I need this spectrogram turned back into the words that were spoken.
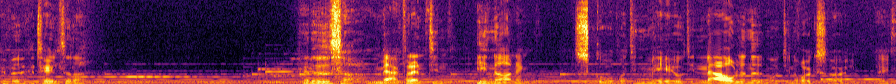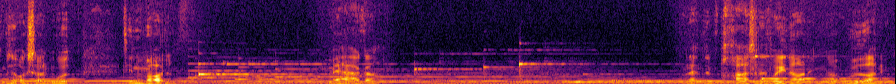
jeg ved, jeg kan tale til dig. Hernede så mærk, hvordan din indånding skubber din mave, din navle ned mod din rygsøjle. Ikke mod din rygsøjle, mod din måtte. Mærker, hvordan den presser ned på indåndingen og udåndingen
